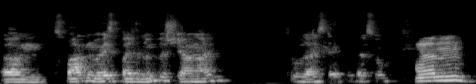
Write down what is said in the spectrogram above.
Ähm, Spartan Race bald olympisch, ja, nein? So dein Statement dazu? Ähm,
